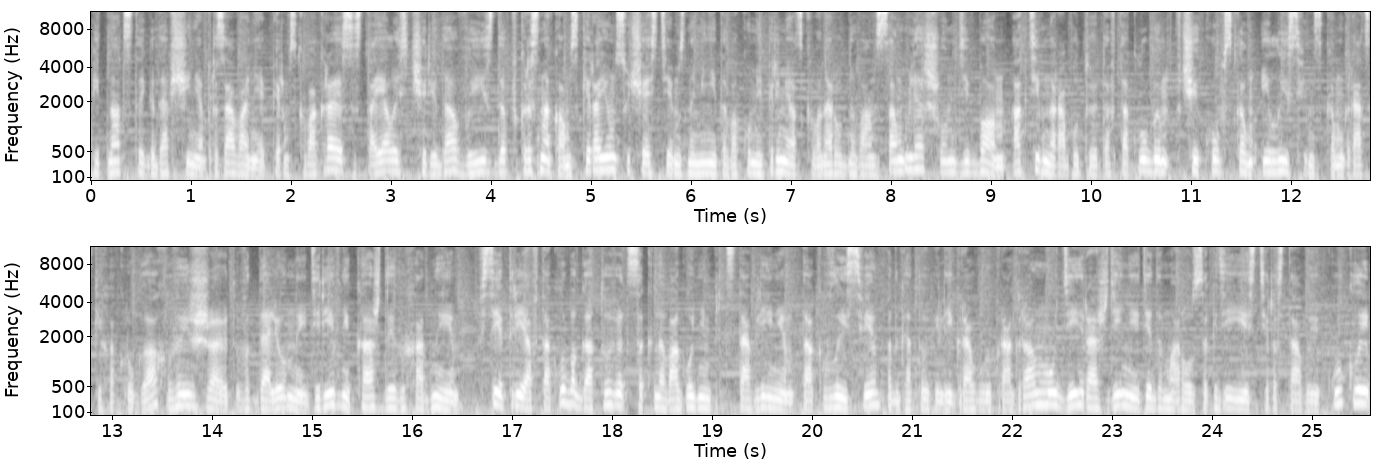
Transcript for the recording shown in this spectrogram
15-й годовщине образования Пермского края, состоялась череда выездов в Краснокамский район с участием знаменитого коми-пермяцкого народного ансамбля «Шондибан». Активно работают автоклубы в Чайковском и Лысвинском городских округах, выезжают в отдаленные деревни каждые выходные. Все три автоклуба готовятся к новогодним представлениям. Так, в Лысве подготовили игровую программу «День рождения Деда Мороза», где есть и ростовые куклы,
